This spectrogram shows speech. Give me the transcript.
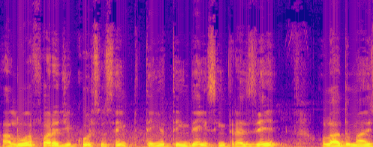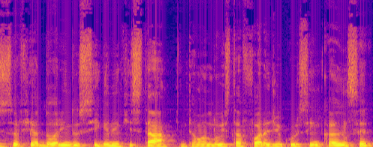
A lua fora de curso sempre tem a tendência em trazer o lado mais desafiador do signo em que está. Então a lua está fora de curso em câncer,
